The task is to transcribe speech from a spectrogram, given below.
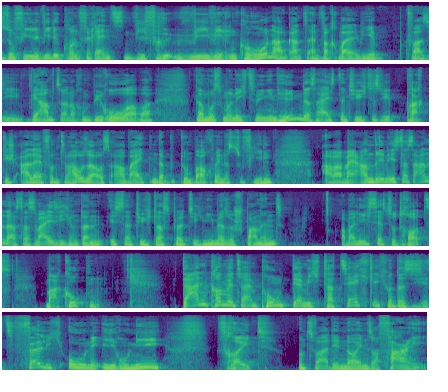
so viele Videokonferenzen wie, wie während Corona, ganz einfach, weil wir quasi, wir haben zwar noch ein Büro, aber da muss man nicht zwingend hin. Das heißt natürlich, dass wir praktisch alle von zu Hause aus arbeiten, da brauchen wir das zu viel. Aber bei anderen ist das anders, das weiß ich. Und dann ist natürlich das plötzlich nicht mehr so spannend. Aber nichtsdestotrotz, mal gucken. Dann kommen wir zu einem Punkt, der mich tatsächlich, und das ist jetzt völlig ohne Ironie, freut und zwar den neuen Safari.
